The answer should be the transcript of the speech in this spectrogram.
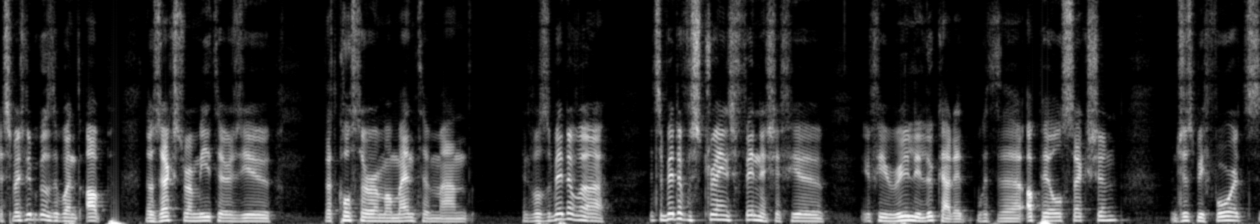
especially because it went up those extra meters. You that cost her momentum, and it was a bit of a it's a bit of a strange finish if you if you really look at it with the uphill section just before it's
